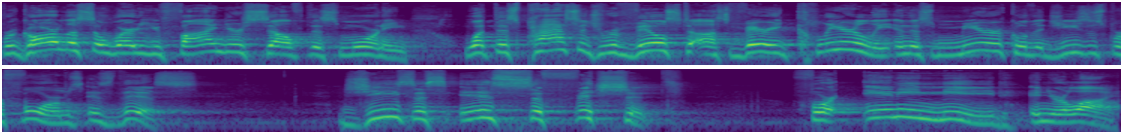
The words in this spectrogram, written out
Regardless of where you find yourself this morning, what this passage reveals to us very clearly in this miracle that Jesus performs is this Jesus is sufficient for any need in your life.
